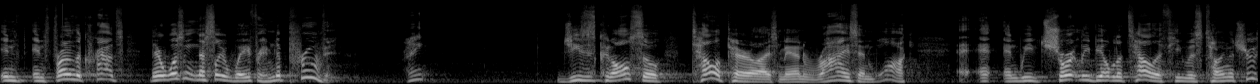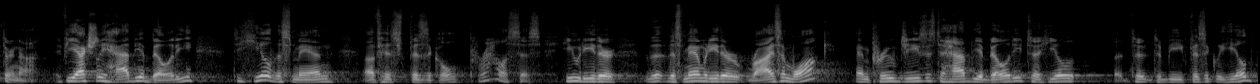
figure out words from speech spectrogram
in, in front of the crowds, there wasn't necessarily a way for him to prove it, right? Jesus could also tell a paralyzed man, rise and walk, and we'd shortly be able to tell if he was telling the truth or not, if he actually had the ability to heal this man of his physical paralysis. He would either, this man would either rise and walk and prove Jesus to have the ability to heal uh, to, to be physically healed,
